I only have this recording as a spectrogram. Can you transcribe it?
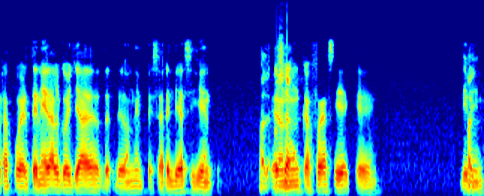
para poder tener algo ya de, donde empezar el día siguiente. Pero nunca fue así de que... Dime.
